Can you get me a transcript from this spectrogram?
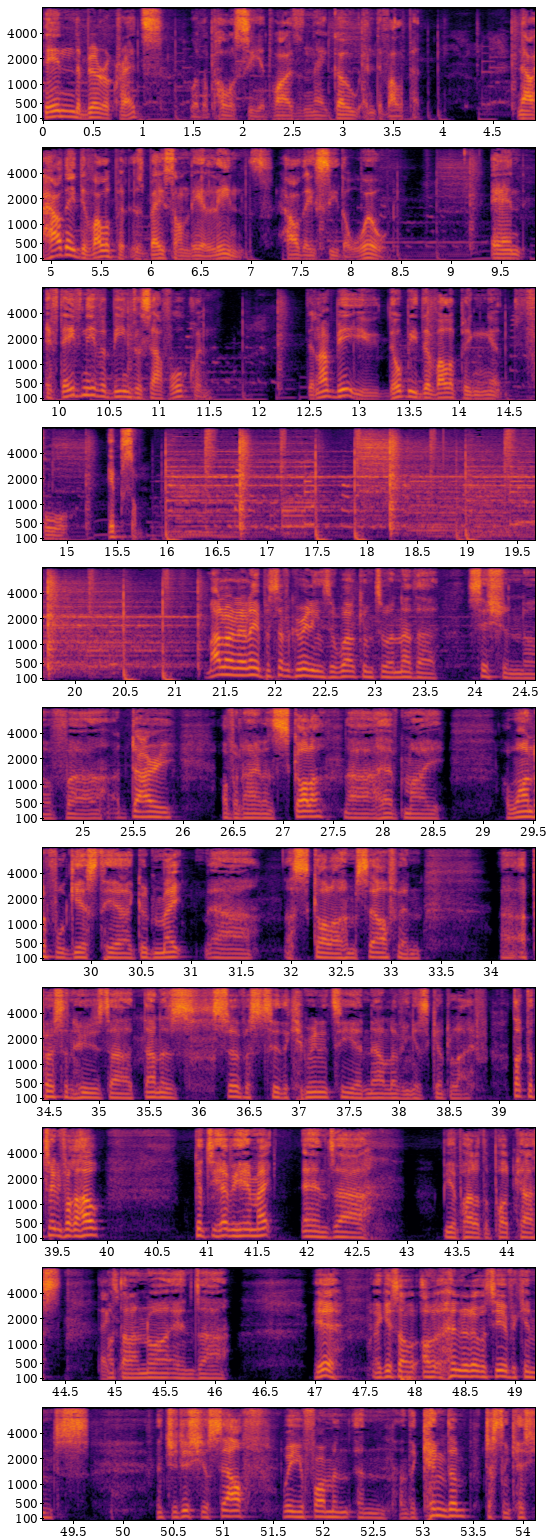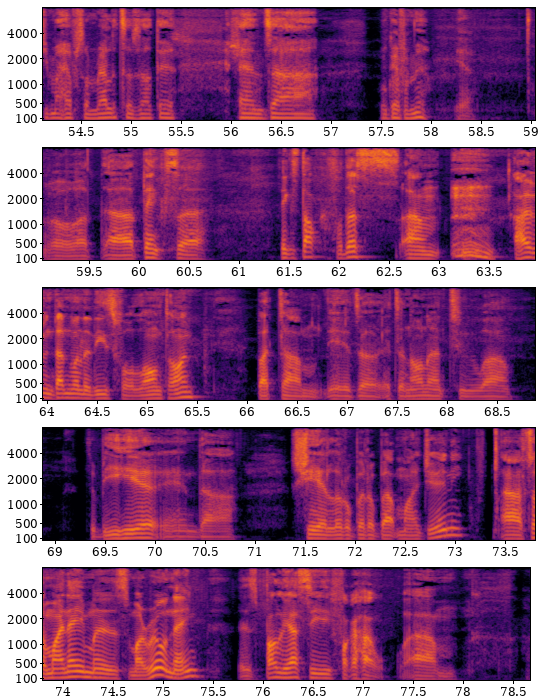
Then the bureaucrats, or the policy advisors, and they go and develop it. Now, how they develop it is based on their lens, how they see the world. And if they've never been to South Auckland, then I bet you they'll be developing it for Epsom. Malolele Pacific greetings and welcome to another session of uh, a diary of an island scholar. Uh, I have my a wonderful guest here, a good mate, uh, a scholar himself, and uh, a person who's uh, done his service to the community and now living his good life. Dr. Tony Fakahau, good to have you here, mate, and uh, be a part of the podcast. Thanks, Noa, and yeah, I guess I'll, I'll hand it over to you if you can just introduce yourself, where you're from in, in, in, the kingdom, just in case you might have some relatives out there, sure. and uh, we'll go from there. Yeah. Well, uh, uh thanks, uh, thanks, Doc, for this. Um, I haven't done one of these for a long time, but um, yeah, it's a it's an honor to uh, to be here and uh, share a little bit about my journey. so my name is my real name is Pauliasi Fakahau. Um,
